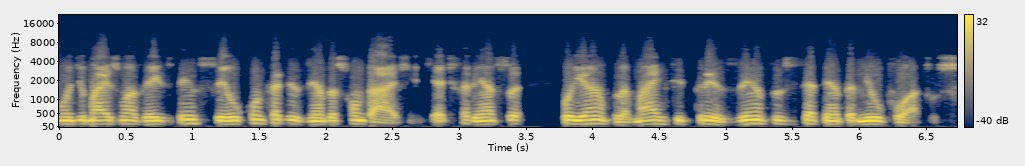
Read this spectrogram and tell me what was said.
onde mais uma vez venceu, contradizendo as sondagens. E a diferença foi ampla, mais de 370 mil votos.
